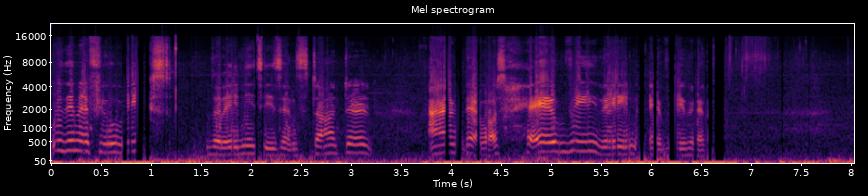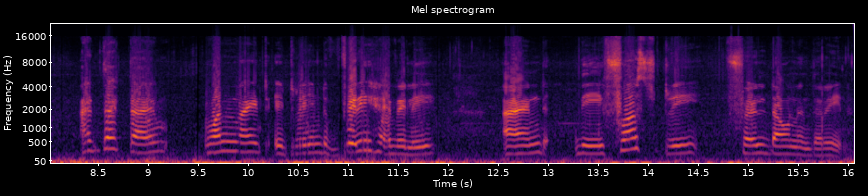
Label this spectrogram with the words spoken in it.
Within a few weeks, the rainy season started and there was heavy rain everywhere. At that time, one night it rained very heavily and the first tree fell down in the rain.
